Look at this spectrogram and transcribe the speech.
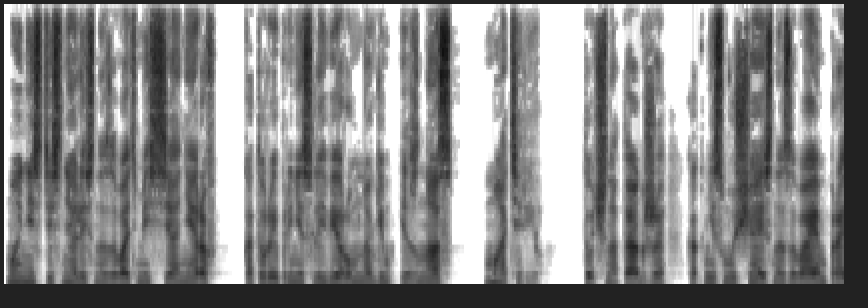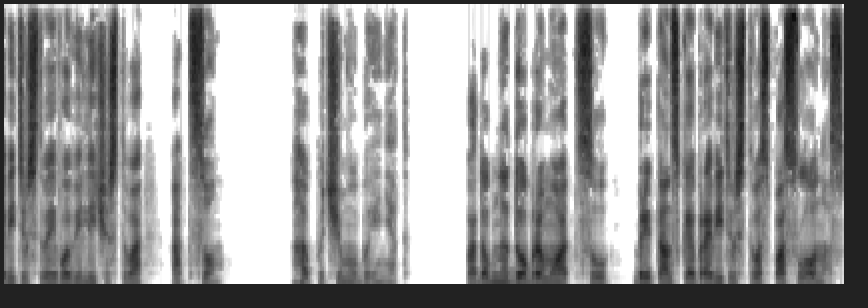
Мы не стеснялись называть миссионеров, которые принесли веру многим из нас, матерью, точно так же, как не смущаясь называем правительство Его Величества отцом. А почему бы и нет? Подобно доброму отцу, британское правительство спасло нас,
